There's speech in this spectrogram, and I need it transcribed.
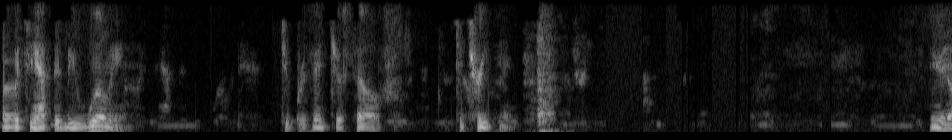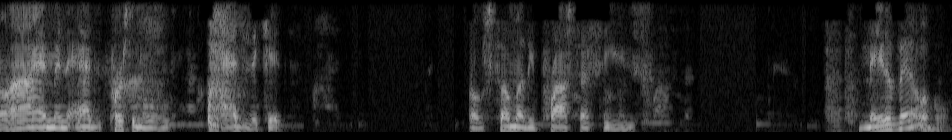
But you have to be willing to present yourself to treatment. You know, I'm an ad, personal advocate of some of the processes made available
